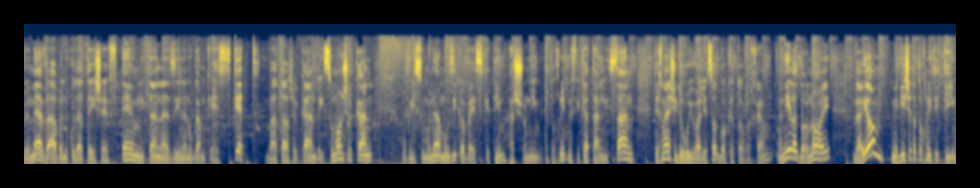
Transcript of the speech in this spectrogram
ו-104.9 FM. ניתן להזין לנו גם כהסכת באתר של כאן, ביישומון של כאן וביישומוני המוזיקה וההסכתים השונים. את התוכנית מפיקה טל ניסן, טכנאי השידור יובל יסוד, בוקר טוב לכם. אני אלעד בר-נוי, והיום מגיש את התוכנית איתי,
